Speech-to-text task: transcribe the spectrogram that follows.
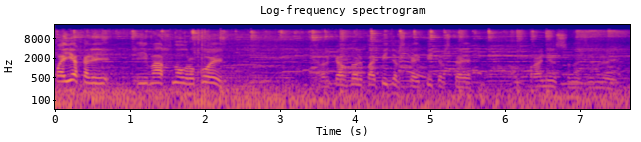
поехали и махнул рукой. Только вдоль по Питерской, Питерской он пронесся над землей.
